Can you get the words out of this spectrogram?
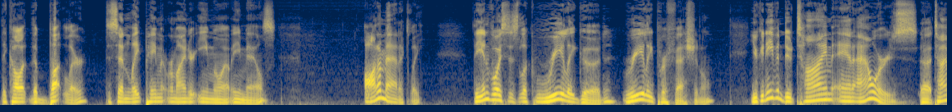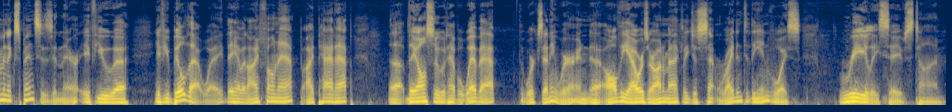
They call it the butler to send late payment reminder email emails automatically. The invoices look really good, really professional. You can even do time and hours, uh, time and expenses in there if you uh, if you bill that way. They have an iPhone app, iPad app. Uh, they also would have a web app that works anywhere, and uh, all the hours are automatically just sent right into the invoice. Really saves time.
